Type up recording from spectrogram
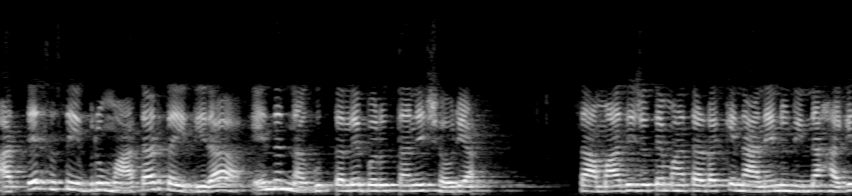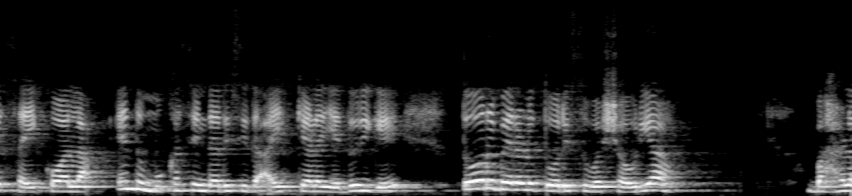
ಅತ್ತೆ ಸೊಸೆ ಇಬ್ಬರು ಮಾತಾಡ್ತಾ ಇದ್ದೀರಾ ಎಂದು ನಗುತ್ತಲೇ ಬರುತ್ತಾನೆ ಶೌರ್ಯ. ಸಮಾಧಿ ಜೊತೆ ಮಾತಾಡೋಕ್ಕೆ ನಾನೇನು ನಿನ್ನ ಹಾಗೆ ಸೈಕೋ ಅಲ್ಲ ಎಂದು ಮುಖ ಸಿಂಡರಿಸಿದ ಐಕ್ಯಳ ಎದುರಿಗೆ ತೋರು ಬೆರಳು ತೋರಿಸುವ ಶೌರ್ಯ. ಬಹಳ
